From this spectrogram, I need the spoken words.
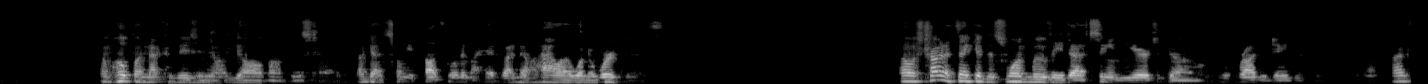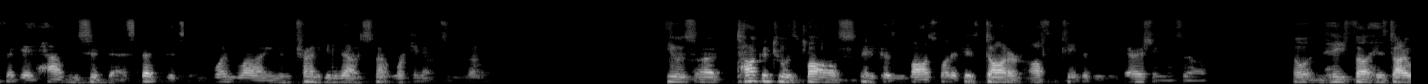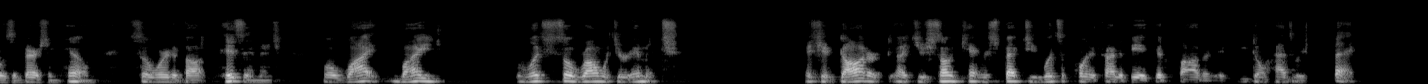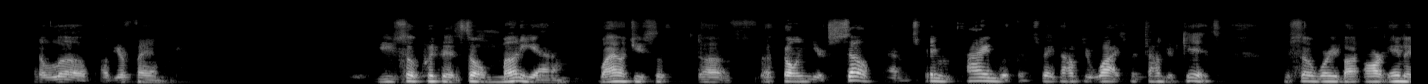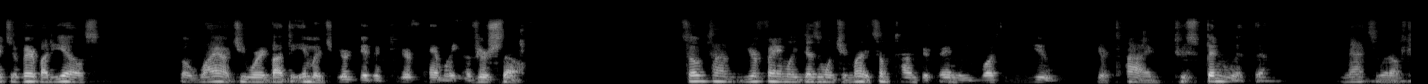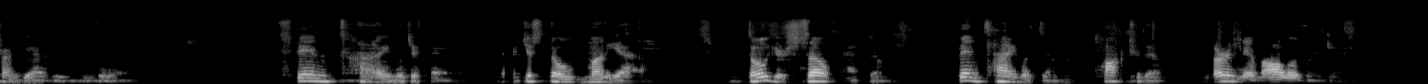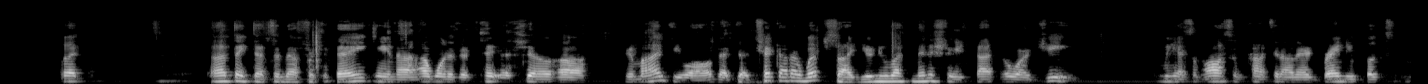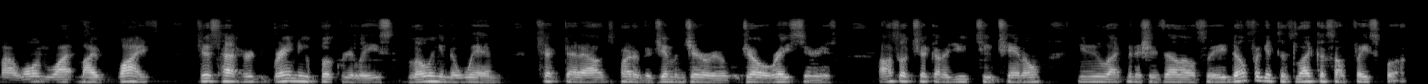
I'm hoping I'm not confusing y'all, y'all about this topic. I got so many thoughts going in my head right now how I want to word this. I was trying to think of this one movie that I've seen years ago with Rodney Dangerfield, and I was trying to figure how he said that. I said this one line and trying to get it out. It's not working out too well. He was uh, talking to his boss and because his boss wanted his daughter off the team because he was embarrassing himself. Oh, he felt his daughter was embarrassing him. So worried about his image. Well, why? Why? What's so wrong with your image? If your daughter, if your son can't respect you, what's the point of trying to be a good father if you don't have the respect and the love of your family? You so quickly throw money at them. Why don't you uh, throwing yourself at them, spending time with them, spending time with your wife, spending time with your kids? We're so worried about our image of everybody else But why aren't you worried about the image you're giving to your family of yourself? Sometimes your family doesn't want your money. Sometimes your family wants you, your time, to spend with them. And that's what I was trying to get out of you before. Spend time with your family. Not just throw money at them. Throw yourself at them. Spend time with them. Talk to them. Learn them all over again. But I think that's enough for today. And uh, I wanted to take a show, uh, remind you all that uh, check out our website, yournewlifeministries.org. We have some awesome content on there, brand new books. My one wife, my wife just had her brand new book released, Blowing in the Wind. Check that out. It's part of the Jim and Jerry Joe Ray series. Also, check out our YouTube channel, Your New Life Ministries LLC. Don't forget to like us on Facebook.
